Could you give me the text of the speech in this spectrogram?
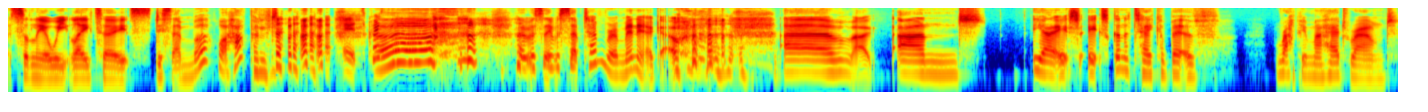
suddenly a week later it's december. What happened? It's christmas. Uh, it was it was september a minute ago. Um, and yeah it's it's going to take a bit of wrapping my head round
